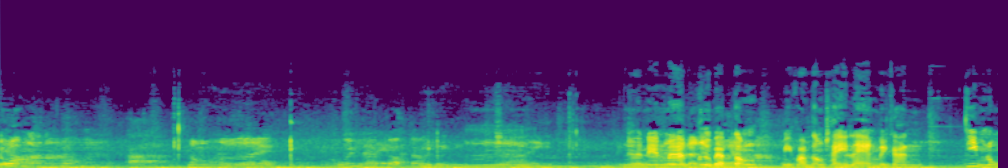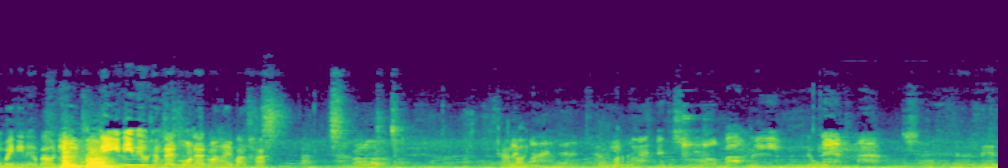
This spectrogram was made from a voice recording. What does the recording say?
จ้วงแล้วนะลองเลยอุ้ยกรอบจังใช่เนื้อแน่นมากคือแบบต้องมีความต้องใช้แรงในการ จิ้มลงไปในเนื้อบราวนี่ในรีวิวทางด้านโมนัสว่าไงบ้างคะอร่อยหรอร่อยหวานค่ะหวานน่าจะชอบบางนี่แน่นมากเนื้อแน่น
